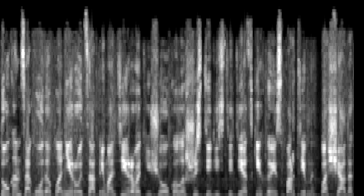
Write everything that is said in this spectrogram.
До конца года планируется отремонтировать еще около 60 детских и спортивных площадок.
